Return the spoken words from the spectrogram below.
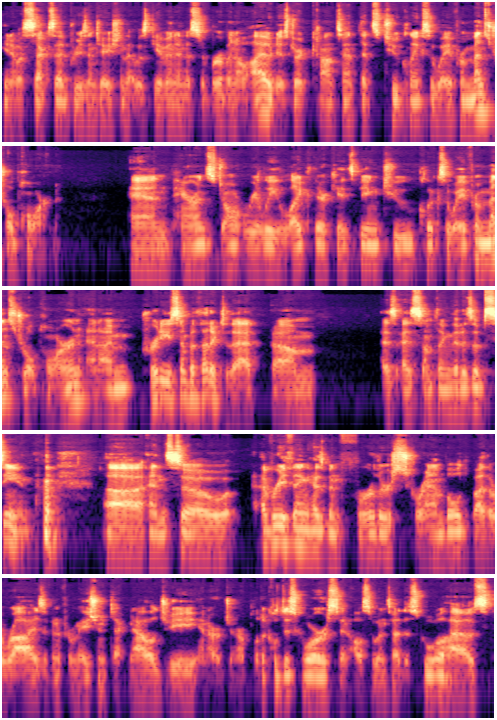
you know, a sex ed presentation that was given in a suburban Ohio district, content that's two clicks away from menstrual porn. And parents don't really like their kids being two clicks away from menstrual porn and i'm pretty sympathetic to that um, as, as something that is obscene. Uh, and so everything has been further scrambled by the rise of information technology in our general political discourse and also inside the schoolhouse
